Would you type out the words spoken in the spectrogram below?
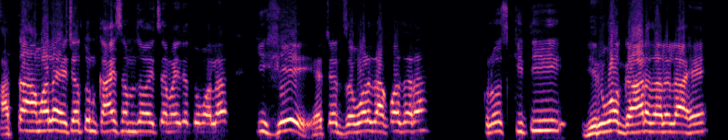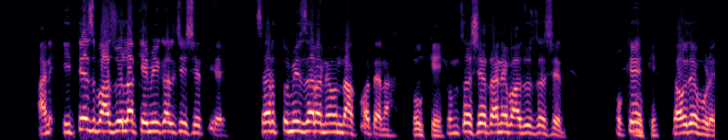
आता आम्हाला ह्याच्यातून काय समजवायचं माहितीये तुम्हाला? की हे ह्याच्या जवळ दाखवा जरा. क्लोज किती हिरवं गार झालेलं आहे आणि इथेच बाजूला केमिकलची शेती आहे. सर तुम्ही जरा नेऊन दाखवा त्यांना. ओके. तुमचं शेत आणि बाजूचं शेत. ओके? जाऊ दे पुढे.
